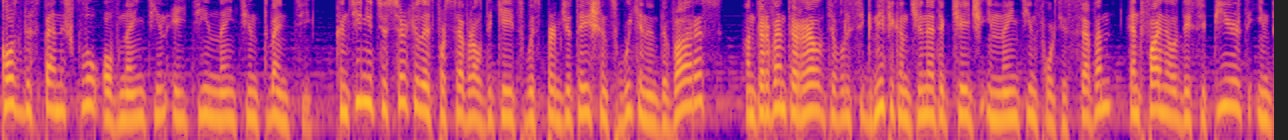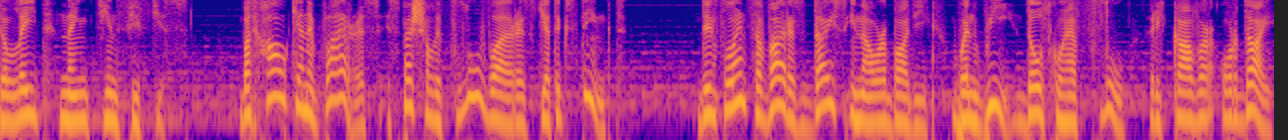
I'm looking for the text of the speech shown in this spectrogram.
caused the Spanish flu of 1918 1920, continued to circulate for several decades with permutations weakening the virus, underwent a relatively significant genetic change in 1947, and finally disappeared in the late 1950s. But how can a virus, especially flu virus, get extinct? The influenza virus dies in our body when we, those who have flu, recover or die.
